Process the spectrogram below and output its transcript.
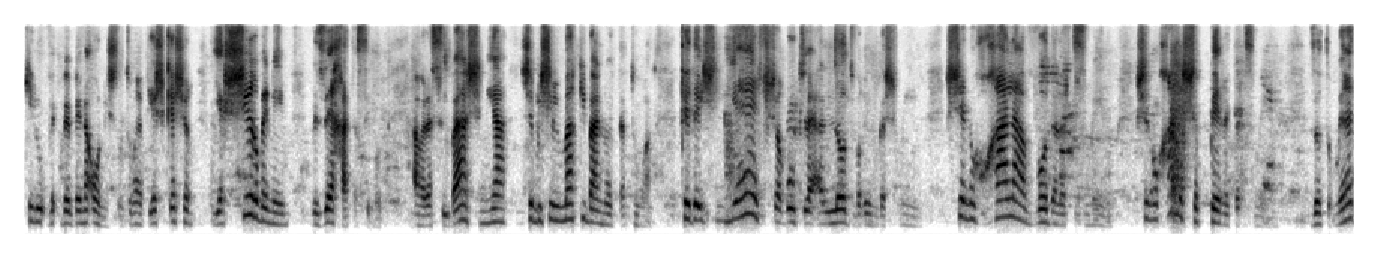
כאילו, ובין העונש. זאת אומרת, יש קשר ישיר ביניהם, וזה אחת הסיבות. אבל הסיבה השנייה, שבשביל מה קיבלנו את התורה? כדי שיהיה אפשרות להעלות דברים גשמיים, שנוכל לעבוד על עצמנו, שנוכל לשפר את עצמנו. זאת אומרת,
